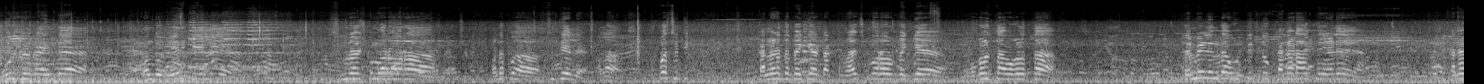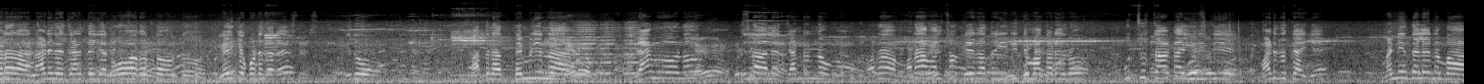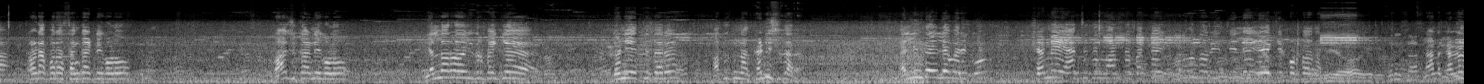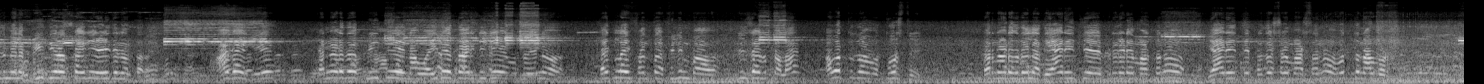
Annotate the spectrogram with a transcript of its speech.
ಮೂರು ಹಿಂದೆ ಒಂದು ವೇದಿಕೆಯಲ್ಲಿ ಶಿವರಾಜ್ ಕುಮಾರ್ ಅವರ ಮನಪ ಸ್ಥಿತಿಯಲ್ಲಿ ಅಲ್ಲ ಉಪಸ್ಥಿತಿ ಕನ್ನಡದ ಬಗ್ಗೆ, ಡಾಕ್ಟರ್ ರಾಜ್ಕುಮಾರ್ ಅವ್ರ ಬಗ್ಗೆ ಹೊಗಳ್ತಾ ಹೊಗಳ್ತಾ ತಮಿಳಿಂದ ಹುಟ್ಟಿತ್ತು ಕನ್ನಡ ಅಂತ ಹೇಳಿ ಕನ್ನಡ ನಾಡಿನ ಜನತೆಗೆ ನೋವಾಗಂತ ಒಂದು ಹೇಳಿಕೆ ಕೊಟ್ಟಿದ್ದಾರೆ. ಇದು ಆತನ ತಮಿಳಿನ ವ್ಯಾಮೋಹನು ಇಲ್ಲ ಅಲ್ಲಿ ಜನರನ್ನು ಮನ ಮನವೊಲಿಸೋಕೆ ಏನಾದರೂ ಈ ರೀತಿ ಮಾತಾಡಿದ್ರು. ಹುಚ್ಚು ಚಾಟ ಈ ರೀತಿ ಮಾಡಿದ್ದಕ್ಕಾಗಿ ಮಣ್ಣಿಂದಲೇ ನಮ್ಮ ಕನ್ನಡ ಪರ ಸಂಘಟನೆಗಳು, ರಾಜಕಾರಣಿಗಳು ಎಲ್ಲರೂ ಇದ್ರ ಬಗ್ಗೆ ಧ್ವನಿ ಎತ್ತಿದ್ದಾರೆ. ಅದನ್ನು ಖಂಡಿಸಿದ್ದಾರೆ. ಅಲ್ಲಿಂದ ಇಲ್ಲಿವರೆಗೂ ಕ್ಷಮೆ ಯಾಚಿಸಿಲ್ಲ ಅಂತ ಬಗ್ಗೆ ಇನ್ನೊಂದು ರೀತಿಯಲ್ಲಿ ಹೇಳಿಕೆ ಕೊಡ್ತಾ ಇದ್ದಾರೆ. ನಾನು ಕನ್ನಡದ ಮೇಲೆ ಪ್ರೀತಿ ಇರೋದಕ್ಕಾಗಿ ಹೇಳಿದ್ದೇನೆ ಅಂತ ಹಾಗಾಗಿ ಕನ್ನಡದ ಪ್ರೀತಿ ನಾವು ಐದನೇ ತಾರೀಕಿಗೆ ಒಂದು ಏನು ಟೆಕ್ ಲೈಫ್ ಅಂತ ಫಿಲಿಮ್ ರಿಲೀಸ್ ಆಗುತ್ತಲ್ಲ ಅವತ್ತು ನಾವು ತೋರಿಸ್ತೀವಿ. ಕರ್ನಾಟಕದಲ್ಲಿ ಅದು ಯಾವ ರೀತಿ ಬಿಡುಗಡೆ ಮಾಡ್ತಾನೋ ಯಾವ ರೀತಿ ಪ್ರದರ್ಶನ ಮಾಡ್ತಾನೋ ಅವತ್ತು ನಾವು ನೋಡ್ತೀವಿ.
